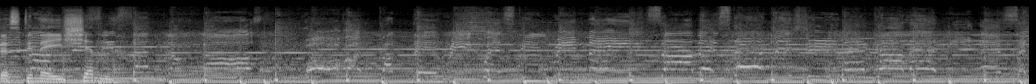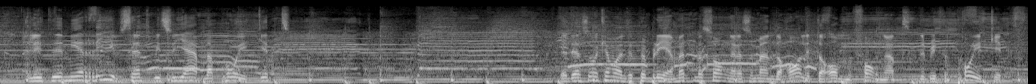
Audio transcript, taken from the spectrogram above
Destination. Lite mer riv så det inte blir så jävla pojkigt. Det är det som kan vara lite problemet med sångare som ändå har lite omfång, att det blir för pojkigt.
